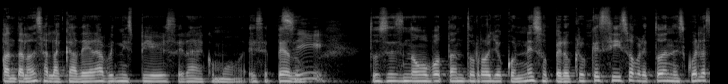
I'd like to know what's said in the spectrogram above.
pantalones a la cadera, Britney Spears era como ese pedo. Sí. Entonces no hubo tanto rollo con eso, pero creo que sí, sobre todo en escuelas.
